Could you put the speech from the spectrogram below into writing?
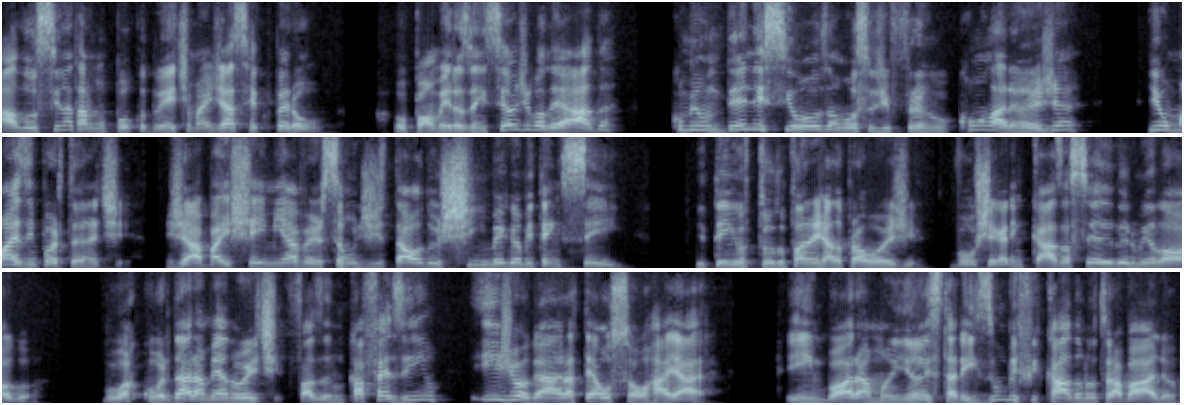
A Lucina estava um pouco doente, mas já se recuperou. O Palmeiras venceu de goleada, comeu um delicioso almoço de frango com laranja e o mais importante, já baixei minha versão digital do Shin Megami Tensei e tenho tudo planejado para hoje. Vou chegar em casa cedo e dormir logo. Vou acordar à meia-noite, fazer um cafezinho e jogar até o sol raiar. E embora amanhã estarei zumbificado no trabalho,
